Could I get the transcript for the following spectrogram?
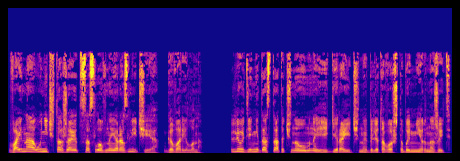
«Война уничтожает сословные различия», — говорил он. «Люди недостаточно умны и героичны для того, чтобы мирно жить,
